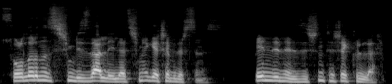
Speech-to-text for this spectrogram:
Sorularınız için bizlerle iletişime geçebilirsiniz. Beni dinlediğiniz için teşekkürler.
